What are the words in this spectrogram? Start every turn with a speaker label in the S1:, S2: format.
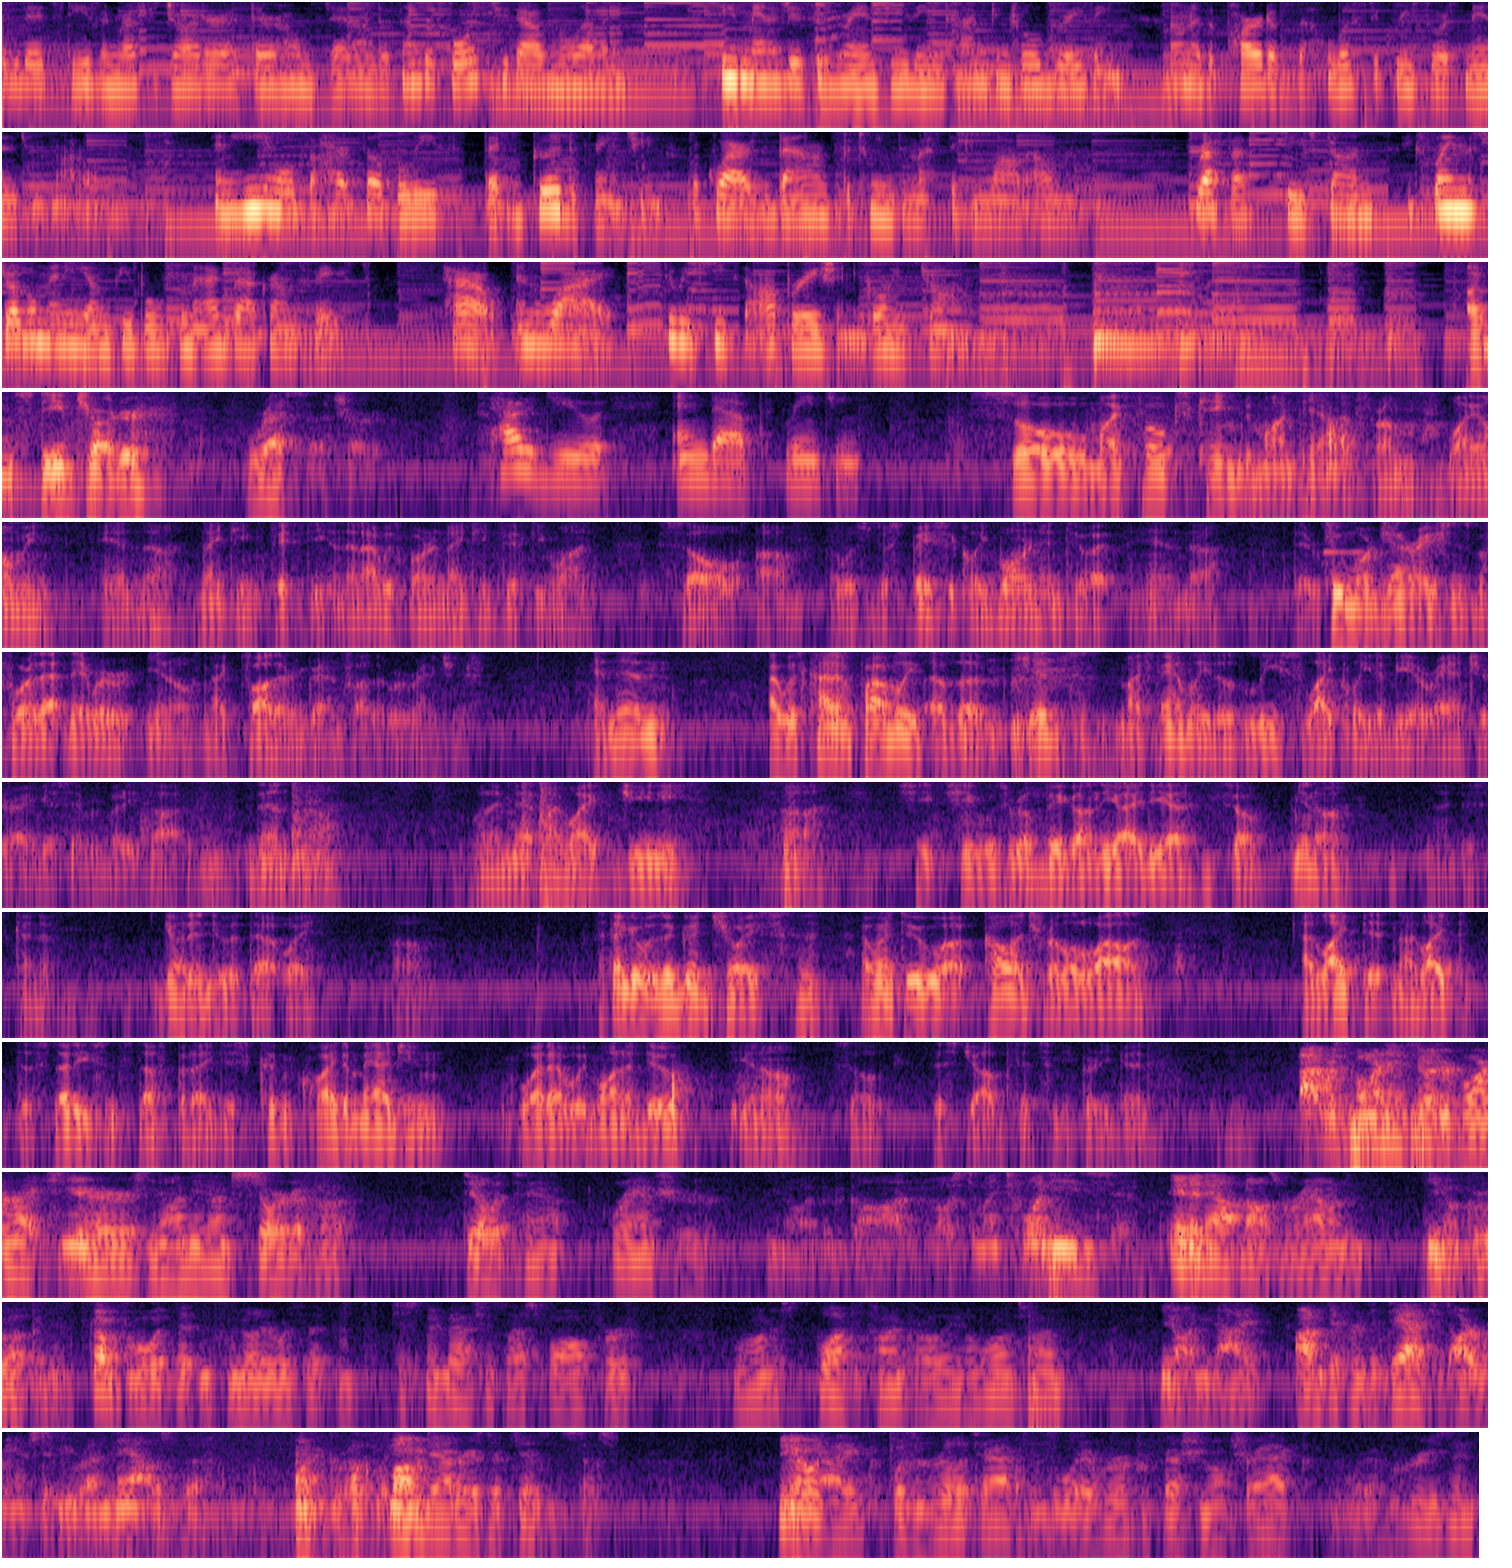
S1: visited Steve and Russa Charter at their homestead on December 4th, 2011. Steve manages his ranch using time controlled grazing, known as a part of the holistic resource management model. And he holds a heartfelt belief that good ranching requires the balance between domestic and wild elements. Russa, Steve's son, explained the struggle many young people from ag backgrounds face. How and why do we keep the operation going strong?
S2: I'm Steve Charter.
S3: Russa Charter.
S1: How did you end up ranching?
S2: So, my folks came to Montana from Wyoming in uh, 1950, and then I was born in 1951. So, um, I was just basically born into it. And uh, there were two more generations before that, they were, you know, my father and grandfather were ranchers. And then I was kind of probably of the kids, my family, the least likely to be a rancher, I guess everybody thought. Then uh, when I met my wife, Jeannie, uh, she, she was real big on the idea. So, you know, I just kind of got into it that way. Um, I think it was a good choice. I went to uh, college for a little while and I liked it and I liked the studies and stuff, but I just couldn't quite imagine what I would want to do you know, so this job fits me pretty good.
S3: I was born into it or born right here. You know, I mean, I'm sort of a dilettante rancher. You know, I've been gone most of my 20s, in and out, and I was around and, you know, grew up and comfortable with it and familiar with it. And just been back since last fall for longest block of time, probably in a long time. You know, I mean, I, I'm different than dad because our ranch that we run now is the one I grew up with. Mom and dad raised their kids and stuff you know, I wasn't real attracted to whatever a professional track for whatever reason.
